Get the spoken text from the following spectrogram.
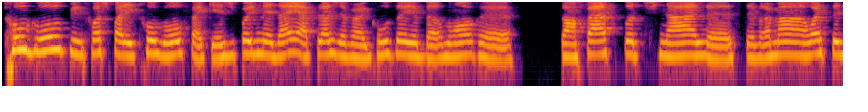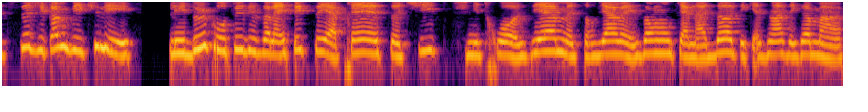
trop gros puis une fois je suis pas allée trop gros. Fait que j'ai pas eu de médaille. À la place j'avais un gros œil beurre noir euh, d'en face pas de finale. Euh, c'était vraiment ouais c'était difficile. J'ai comme vécu les les deux côtés des Olympiques, tu sais, après Sochi, tu finis troisième, tu reviens à la maison au Canada, t'es quasiment, t'es comme un,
